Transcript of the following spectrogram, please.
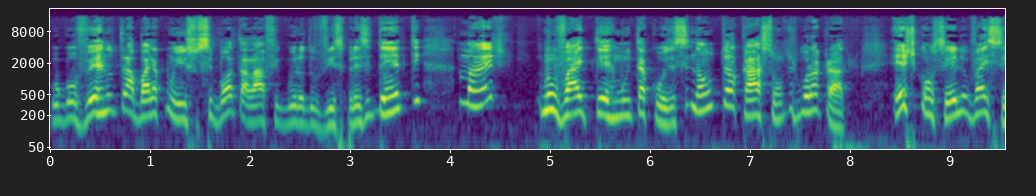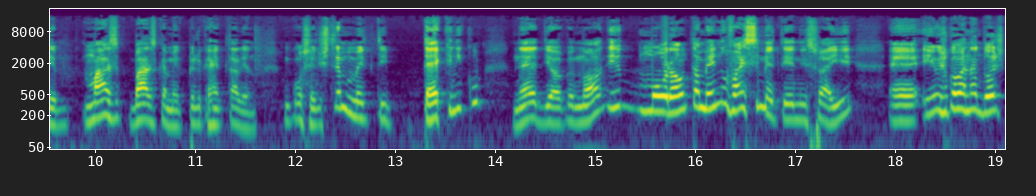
o governo trabalha com isso. Se bota lá a figura do vice-presidente, mas não vai ter muita coisa, se não trocar assuntos burocráticos. Este conselho vai ser, mais, basicamente, pelo que a gente está lendo, um conselho extremamente técnico, né, de e Mourão também não vai se meter nisso aí, é, e os governadores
